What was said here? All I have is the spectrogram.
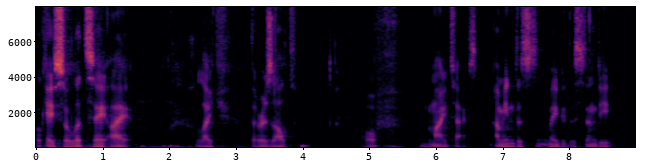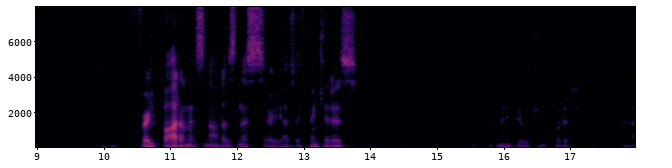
Okay, so let's say I like the result of my text. I mean, this maybe this in the very bottom is not as necessary as I think it is. Or maybe we can put it like that,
